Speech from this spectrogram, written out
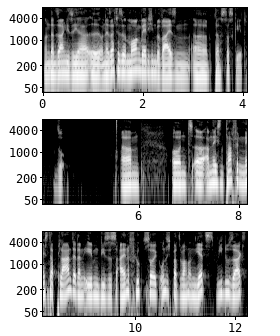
Und dann sagen die so, ja, äh, und er sagte so, morgen werde ich Ihnen beweisen, äh, dass das geht. So. Ähm, und äh, am nächsten Tag, für den nächsten Tag plant er dann eben dieses eine Flugzeug unsichtbar zu machen. Und jetzt, wie du sagst,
